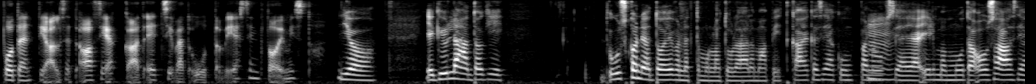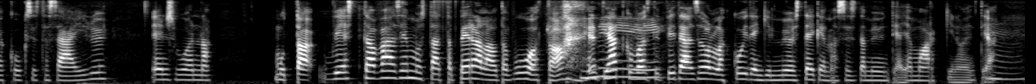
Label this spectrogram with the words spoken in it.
potentiaaliset asiakkaat etsivät uutta viestintätoimistoa. Joo, ja kyllähän toki uskon ja toivon, että mulla tulee olemaan pitkäaikaisia kumppanuuksia mm. ja ilman muuta osa asiakkuuksista säilyy ensi vuonna – mutta viestintä on vähän semmoista, että perälauta vuotaa. Niin. Että jatkuvasti pitäisi olla kuitenkin myös tekemässä sitä myyntiä ja markkinointia. Mm.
